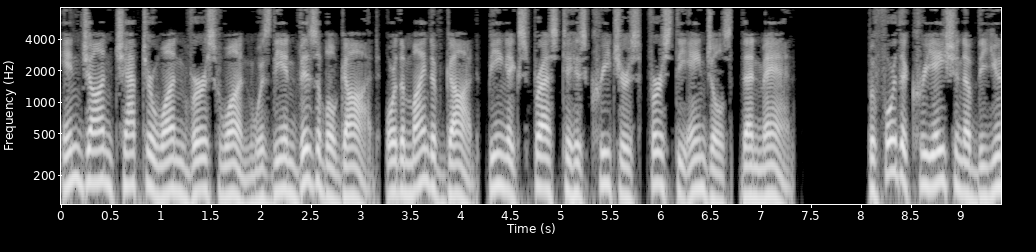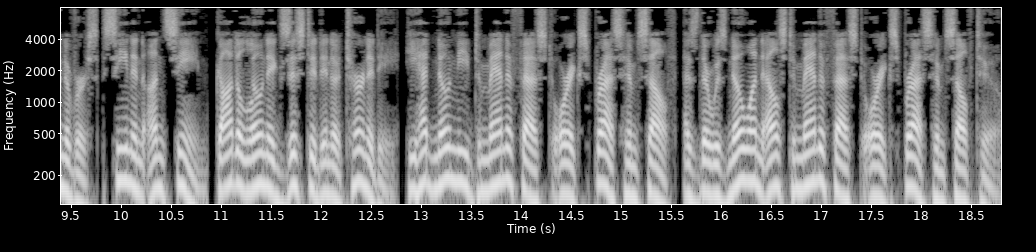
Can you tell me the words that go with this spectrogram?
in John chapter 1 verse 1 was the invisible God, or the mind of God, being expressed to his creatures, first the angels, then man. Before the creation of the universe seen and unseen, God alone existed in eternity, he had no need to manifest or express himself, as there was no one else to manifest or express himself to.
